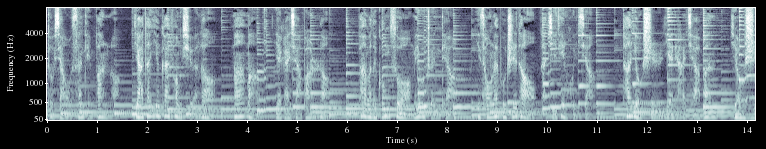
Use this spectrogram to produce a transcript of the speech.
都下午三点半了，亚丹应该放学了，妈妈也该下班了。爸爸的工作没有准点，你从来不知道他几点回家。他有时夜里还加班。有时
